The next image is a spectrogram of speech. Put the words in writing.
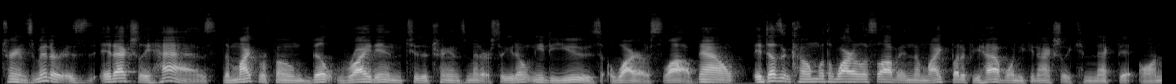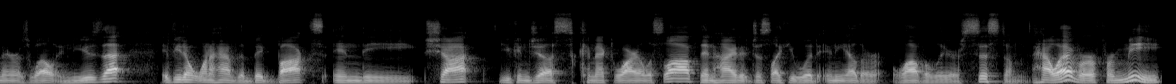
transmitter is it actually has the microphone built right into the transmitter so you don't need to use a wireless lav. Now it doesn't come with a wireless lav in the mic but if you have one you can actually connect it on there as well and use that. If you don't want to have the big box in the shot you can just connect wireless lav, then hide it just like you would any other lavalier system. However, for me,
